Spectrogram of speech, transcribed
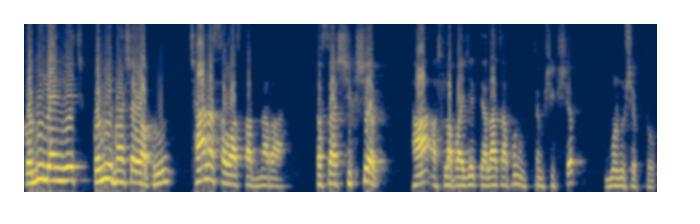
कमी लँग्वेज कमी भाषा वापरून छान संवाद साधणारा तसा शिक्षक हा असला पाहिजे त्यालाच आपण उत्तम शिक्षक म्हणू शकतो.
